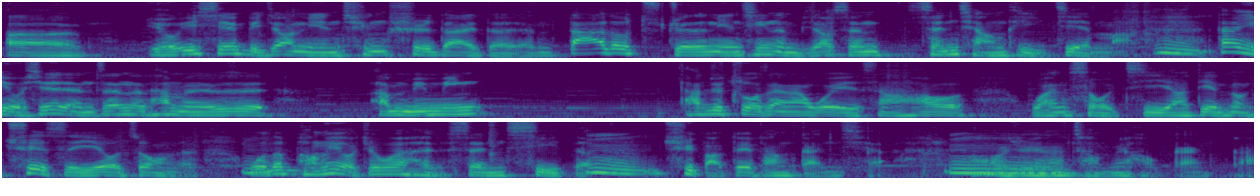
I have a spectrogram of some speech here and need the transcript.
呃，有一些比较年轻世代的人，大家都觉得年轻人比较身身强体健嘛，嗯，但有些人真的他们就是啊，明明他就坐在那位置上，然后。玩手机啊，电动确实也有这种人。我的朋友就会很生气的，嗯，去把对方赶起来。然后我觉得那场面好尴尬。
